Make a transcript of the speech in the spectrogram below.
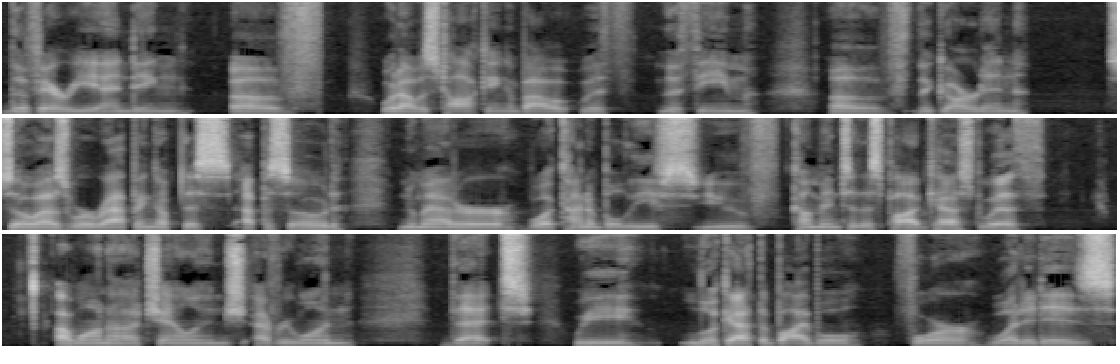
the very ending of what I was talking about with the theme of the garden. So, as we're wrapping up this episode, no matter what kind of beliefs you've come into this podcast with, I want to challenge everyone that we look at the Bible for what it is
